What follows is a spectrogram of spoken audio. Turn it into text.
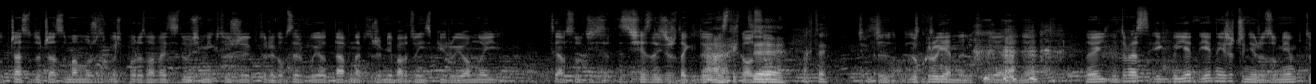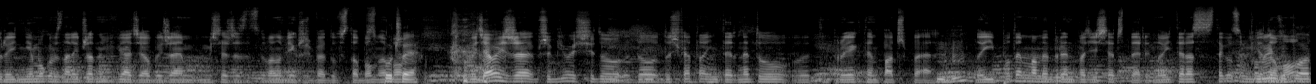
od czasu do czasu mam możliwość porozmawiać z ludźmi, którzy, których obserwuję od dawna, którzy mnie bardzo inspirują. No i ty absolutnie się- zaliczysz do, do jednej z tych osób. Ach ty. Lukrujemy, lukrujemy, nie? No i natomiast jakby jed, jednej rzeczy nie rozumiem, której nie mogłem znaleźć w żadnym wywiadzie. Obejrzałem, myślę, że zdecydowaną większość wywiadów z tobą. No bo Współczuję. powiedziałeś, że przybiłeś się do, do, do świata internetu e, tym projektem Patch.pl. No i potem mamy Brand24. No i teraz z tego co mi Pomiędzy wiadomo. było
